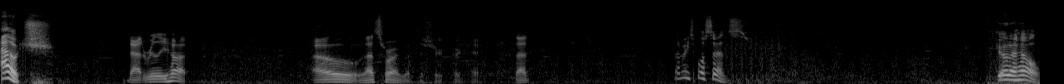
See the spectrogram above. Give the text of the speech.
Ouch! That really hurt. Oh, that's where I got to shoot. Okay, that that makes more sense. Go to hell,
